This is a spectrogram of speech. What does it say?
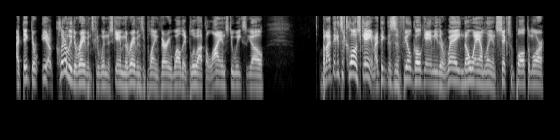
I think the you know clearly the Ravens could win this game, and the Ravens are playing very well. They blew out the Lions two weeks ago, but I think it's a close game. I think this is a field goal game either way. No way I'm laying six with Baltimore.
